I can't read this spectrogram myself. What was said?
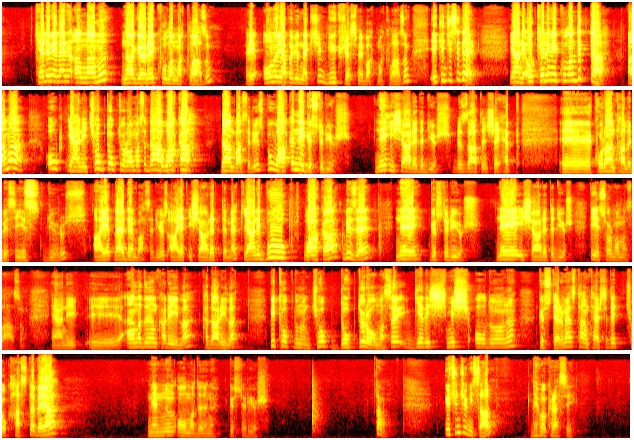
kelimelerin anlamına göre kullanmak lazım. Ve onu yapabilmek için büyük resme bakmak lazım. İkincisi de, yani o kelimeyi kullandık da ama o yani çok doktor olması daha vakadan bahsediyoruz. Bu vaka ne gösteriyor? Ne işaret ediyor? Biz zaten şey hep e, Kur'an talebesiyiz diyoruz. Ayetlerden bahsediyoruz. Ayet işaret demek. Yani bu vaka bize ne gösteriyor? Neye işaret ediyor diye sormamız lazım. Yani e, anladığım kadarıyla, kadarıyla bir toplumun çok doktor olması gelişmiş olduğunu göstermez. Tam tersi de çok hasta veya memnun olmadığını gösteriyor. Tamam. Üçüncü misal demokrasi.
